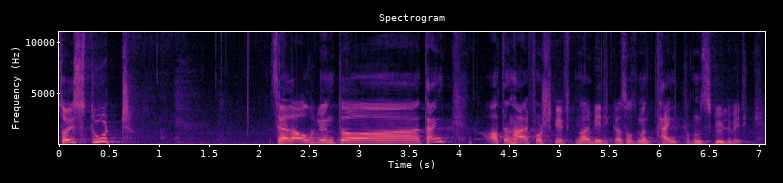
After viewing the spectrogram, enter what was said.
Så i stort så er det all grunn til å tenke at denne forskriften har virka sånn som en tenkte at den skulle virke.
